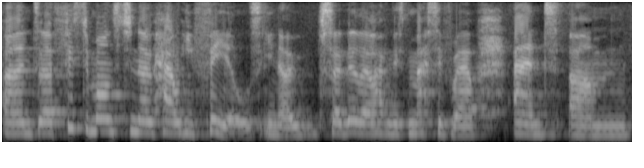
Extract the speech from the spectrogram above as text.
And uh, Fiz demands to know how he feels. You know, so they're, they're having this massive row, and um,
